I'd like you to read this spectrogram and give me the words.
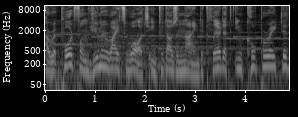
A report from Human Rights Watch in 2009 declared that incorporated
